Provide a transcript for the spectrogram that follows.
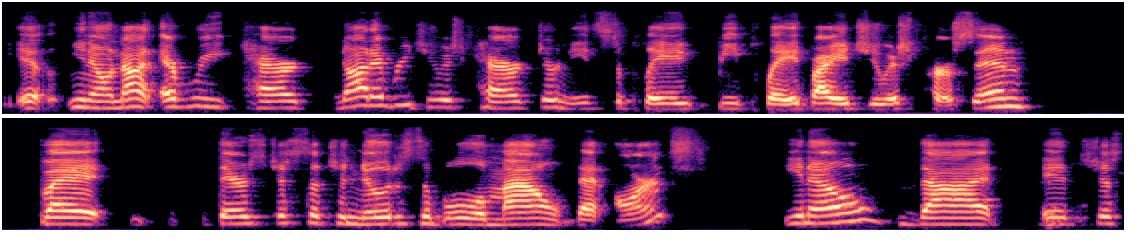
it, you know, not every character, not every Jewish character needs to play be played by a Jewish person, but there's just such a noticeable amount that aren't, you know, that it's just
